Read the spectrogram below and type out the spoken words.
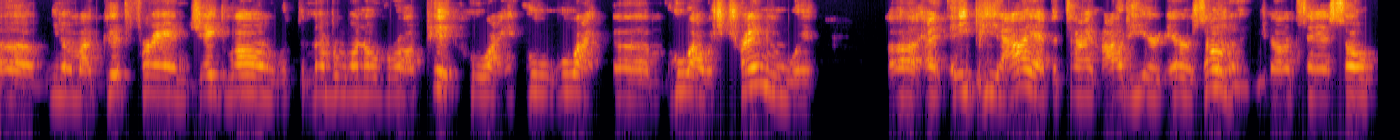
uh you know my good friend jake long with the number one overall pick who i who who i um, who i was training with uh, at API at the time out here in Arizona. You know what I'm saying? So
